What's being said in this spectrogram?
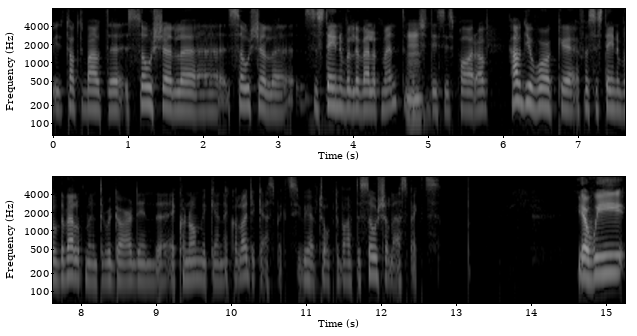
you talked about uh, social, uh, social uh, sustainable development, mm. which this is part of. How do you work uh, for sustainable development regarding the economic and ecological aspects? We have talked about the social aspects. Yeah, we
